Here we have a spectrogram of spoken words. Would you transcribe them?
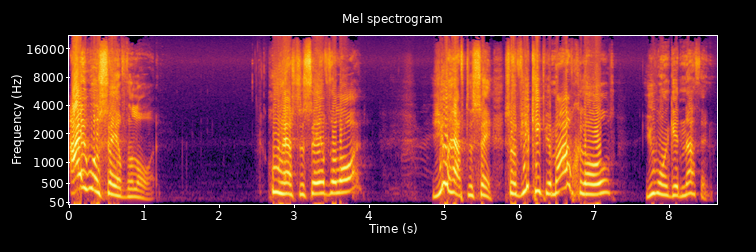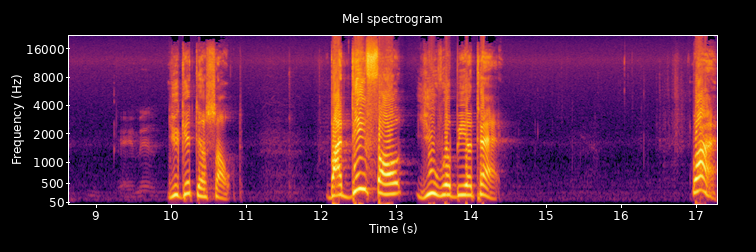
I will say of the Lord. Who has to say of the Lord? You have to say. So if you keep your mouth closed, you won't get nothing. Amen. You get the assault. By default, you will be attacked. Why?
